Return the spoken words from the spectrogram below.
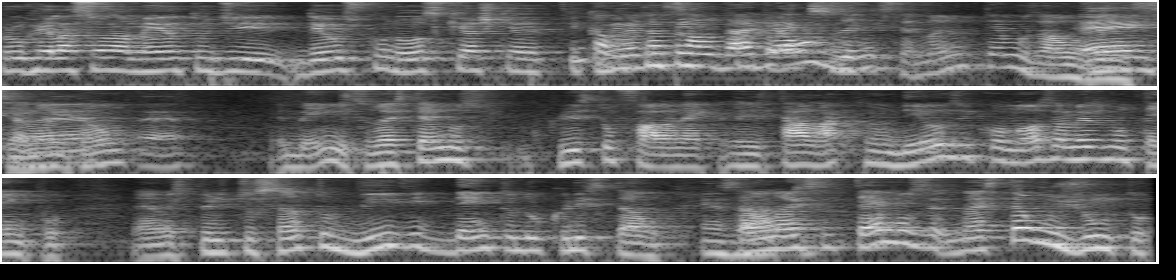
para o relacionamento de Deus conosco, que eu acho que é, fica Então, meio mas a saudade é a complexo. ausência, nós não temos a ausência, É, então, né? é, Então, é. é bem isso. Nós temos, Cristo fala, né? Ele está lá com Deus e com nós ao mesmo tempo. né? O Espírito Santo vive dentro do cristão. Exato. Então nós temos, nós estamos juntos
